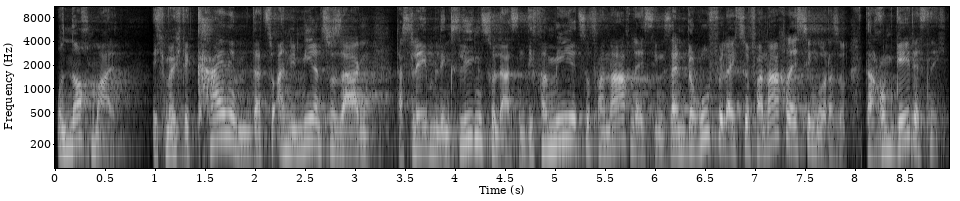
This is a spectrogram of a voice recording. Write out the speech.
Und nochmal, ich möchte keinem dazu animieren zu sagen, das Leben links liegen zu lassen, die Familie zu vernachlässigen, seinen Beruf vielleicht zu vernachlässigen oder so. Darum geht es nicht,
